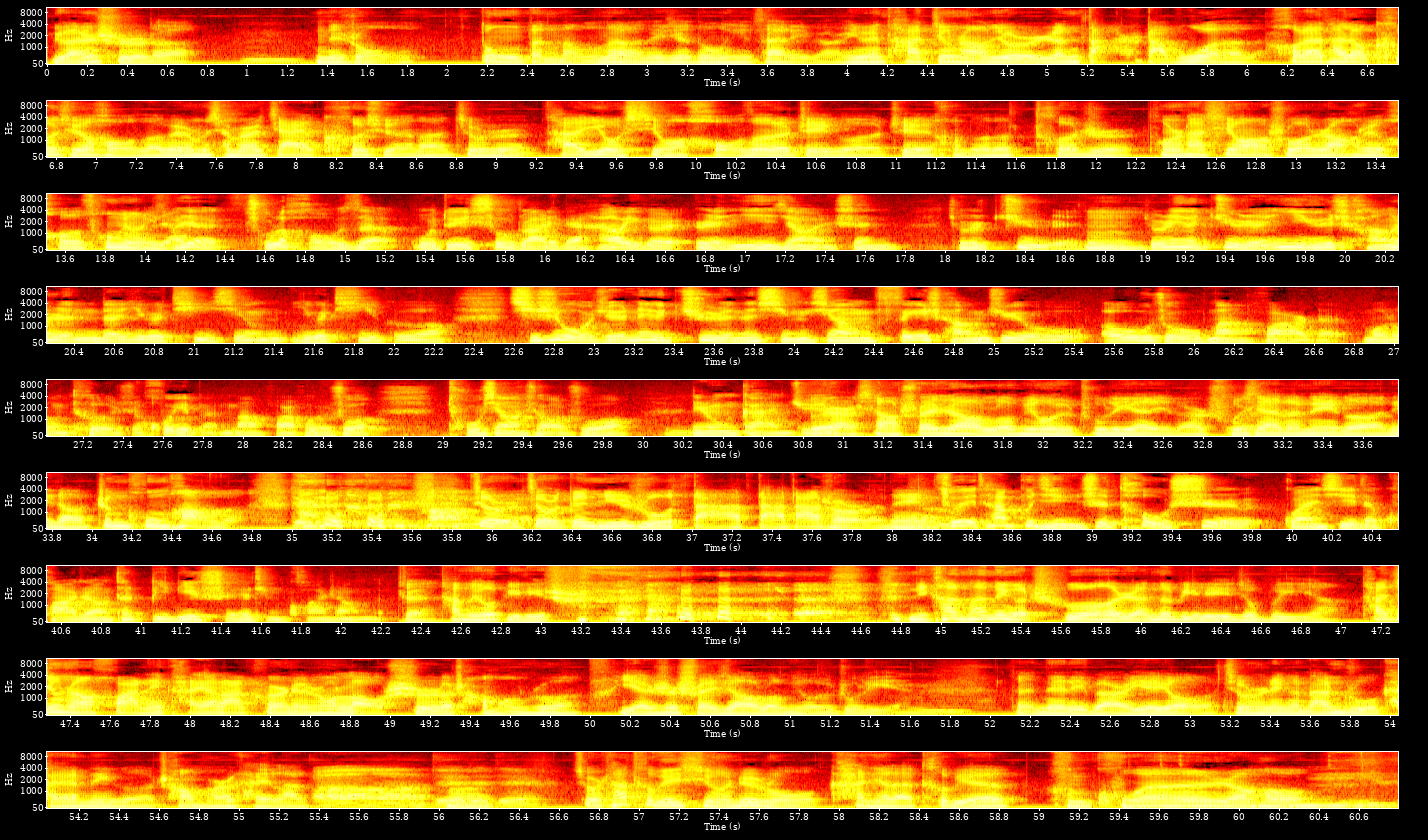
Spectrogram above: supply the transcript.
原始的嗯那种动物本能的那些东西在里边，因为他经常就是人打是打不过他的。后来他叫科学猴子，为什么前面加一个科学呢？就是他又喜欢猴子的这个这个很多的特质，同时他希望说让这个猴子聪明一点而。且除了猴子，我对兽爪里边还有一个人印象很深，就是巨人。嗯，就是那个巨人异于常人的一个体型、一个体格。其实我觉得那个巨人的形象非常具有欧洲漫画的某种特质，绘本漫画或者说图像小说那种感觉。有点像《摔跤的罗密欧与朱丽叶》里边出现的那个那叫真空胖子，就是就是跟女主打打搭手的那个。所以它不仅是透视关系的夸张，它比例尺也挺夸张的。对他没有比例尺，你看他那个车和人的比例就不一样。他经常画那凯迪拉克那种老式的敞篷车，也是摔跤罗密欧与朱丽叶。嗯对，那里边也有，就是那个男主开那个敞篷凯迪拉克，啊，对对对，就是他特别喜欢这种看起来特别很宽，然后嗯，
